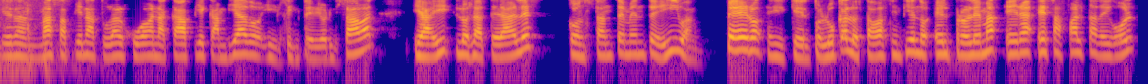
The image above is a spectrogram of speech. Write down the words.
que eran más a pie natural, jugaban acá a pie cambiado y se interiorizaban, y ahí los laterales constantemente iban pero eh, que el Toluca lo estaba sintiendo. El problema era esa falta de gol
